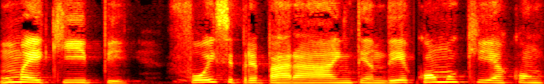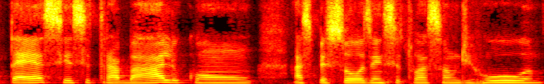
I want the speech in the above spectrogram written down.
uma equipe foi se preparar, entender como que acontece esse trabalho com as pessoas em situação de rua.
